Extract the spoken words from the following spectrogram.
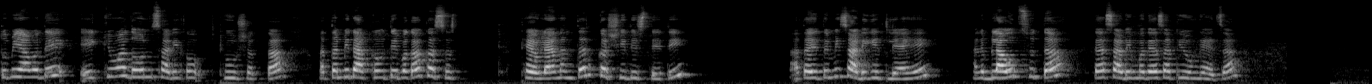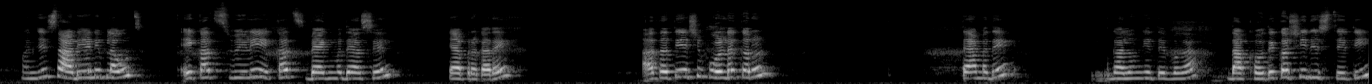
तुम्ही यामध्ये एक किंवा दोन साडी क ठेवू शकता. आता मी दाखवते बघा कसं ठेवल्यानंतर कशी दिसते ती. आता इथे मी साडी घेतली आहे आणि ब्लाऊजसुद्धा त्या साडीमध्ये असा ठेवून घ्यायचा. म्हणजे साडी आणि ब्लाऊज एकाच वेळी एकाच बॅगमध्ये असेल या प्रकारे. आता ती अशी फोल्ड करून त्यामध्ये घालून घेते बघा. दाखवते कशी दिसते ती.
